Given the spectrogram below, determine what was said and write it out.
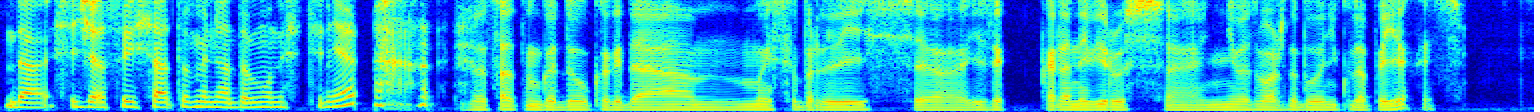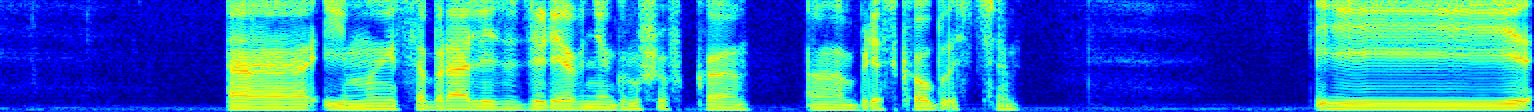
да, сейчас висят у меня дома на стене. В 2020 году, когда мы собрались э, из-за коронавируса, невозможно было никуда поехать. Э, и мы собрались в деревне Грушевка э, Брестской области. И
